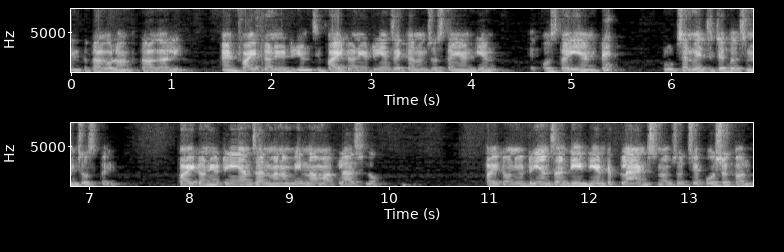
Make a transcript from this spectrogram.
ఎంత తాగాలో అంత తాగాలి. అండ్ ఫైటో న్యూట్రియన్స్ ఈ ఫైటో న్యూట్రియన్స్ ఎక్కడి నుంచి వస్తాయి అంటే వస్తాయి అంటే ఫ్రూట్స్ అండ్ వెజిటేబుల్స్ నుంచి వస్తాయి. ఫైటో న్యూట్రియన్స్ అని మనం విన్నామా క్లాస్లో? ఫైటో న్యూట్రియన్స్ అంటే ఏంటి అంటే ప్లాంట్స్ నుంచి వచ్చే పోషకాలు.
